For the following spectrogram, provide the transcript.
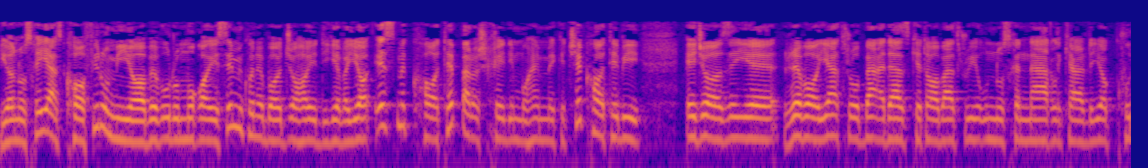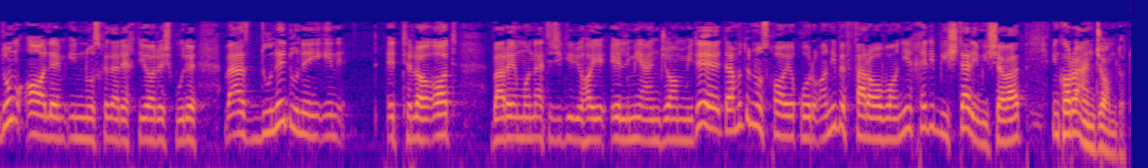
یا نسخه ای از کافی رو میابه و رو مقایسه می‌کنه با جاهای دیگه و یا اسم کاتب براش خیلی مهمه که چه کاتبی اجازه روایت رو بعد از کتابت روی اون نسخه نقل کرده یا کدوم عالم این نسخه در اختیارش بوده و از دونه دونه این اطلاعات برای ما نتیجه گیری های علمی انجام میده در مورد نسخه های قرآنی به فراوانی خیلی بیشتری می‌شود. این کار رو انجام داد.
